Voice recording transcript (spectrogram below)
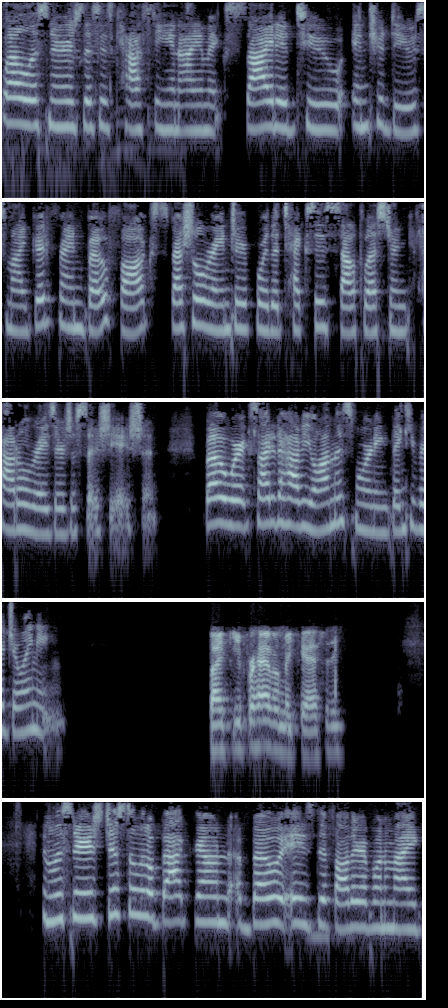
Well, listeners, this is Cassidy, and I am excited to introduce my good friend Bo Fox, Special Ranger for the Texas Southwestern Cattle Raisers Association. Bo, we're excited to have you on this morning. Thank you for joining. Thank you for having me, Cassidy. And listeners, just a little background. Bo is the father of one of my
